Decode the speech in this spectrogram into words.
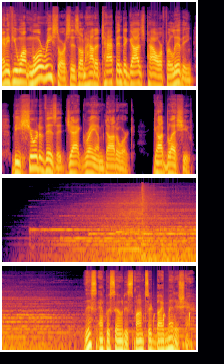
And if you want more resources on how to tap into God's power for living, be sure to visit jackgraham.org. God bless you. This episode is sponsored by Medi-Share,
